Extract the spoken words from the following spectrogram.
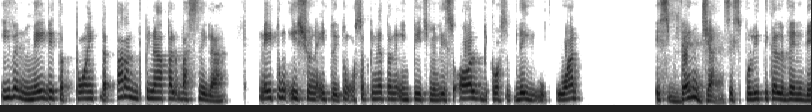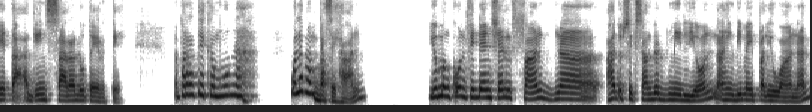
even made it a point that parang pinapalabas nila na itong issue na ito, itong usapin na ito ng impeachment is all because they want is vengeance, is political vendetta against Sara Duterte. Na parang, teka muna, wala bang basehan? Yung mga confidential fund na halos 600 million na hindi may paliwanag,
